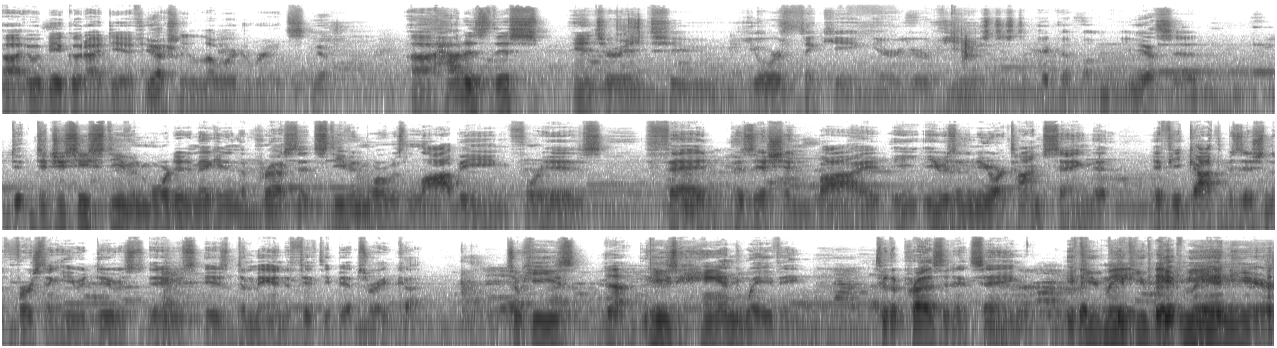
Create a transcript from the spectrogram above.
uh, it would be a good idea if you yep. actually lowered rates. Yep. Uh, how does this enter into your thinking or your views? Just to pick up on what you yep. said. Did, did you see Stephen Moore? Did it make it in the press that Stephen Moore was lobbying for his Fed position by? He, he was in the New York Times saying that if he got the position, the first thing he would do is is, is demand a 50 bips rate cut. So he's yeah. he's hand waving to the president saying, "If pick you me, if you get me, me in here,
